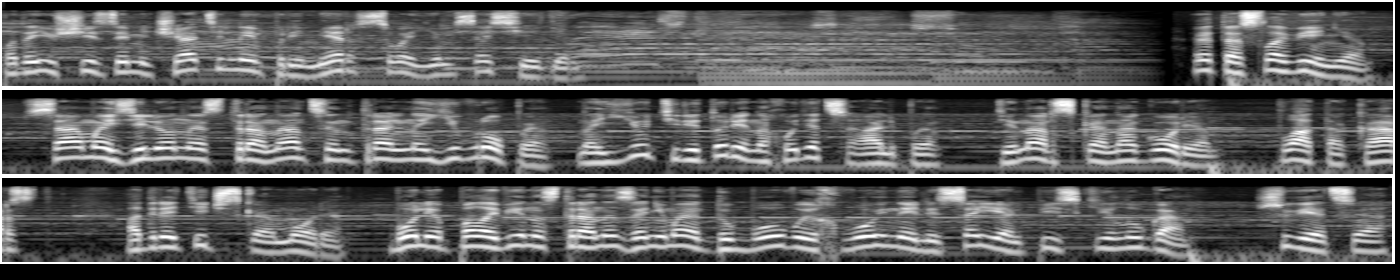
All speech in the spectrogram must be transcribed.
подающие замечательный пример своим соседям. Это Словения, самая зеленая страна Центральной Европы. На ее территории находятся Альпы, Динарское Нагорье, Плата Карст, Адриатическое море. Более половины страны занимают дубовые, хвойные леса и альпийские луга. Швеция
